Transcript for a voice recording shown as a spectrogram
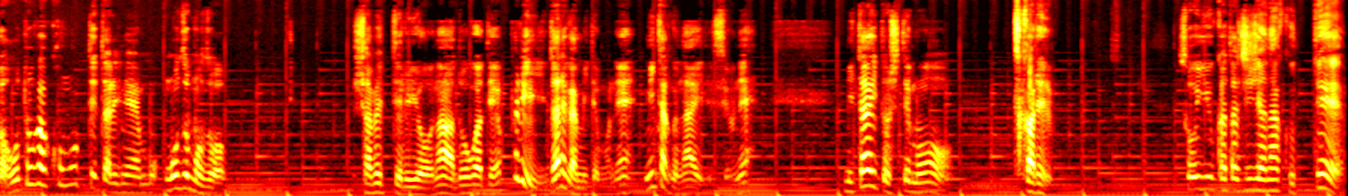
ぱ音がこもってたりね、ももぞもぞ喋ってるような動画ってやっぱり誰が見てもね、見たくないですよね。見たいとしても疲れる。そういう形じゃなくって、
